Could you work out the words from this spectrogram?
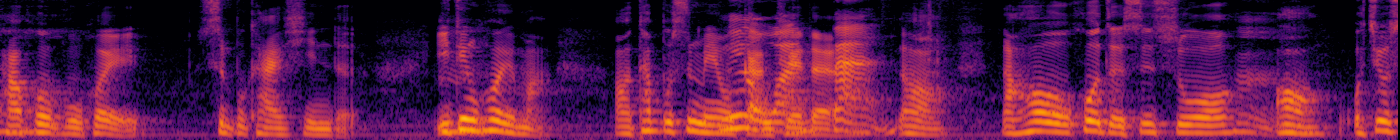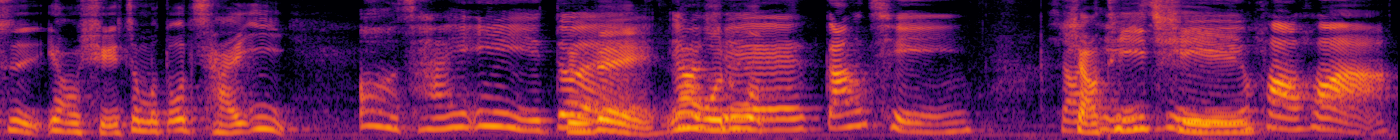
他会不会是不开心的？一定会嘛？哦，他不是没有感觉的哦。然后或者是说，哦，我就是要学这么多才艺哦，才艺对不对？要学钢琴。小提琴、画画，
